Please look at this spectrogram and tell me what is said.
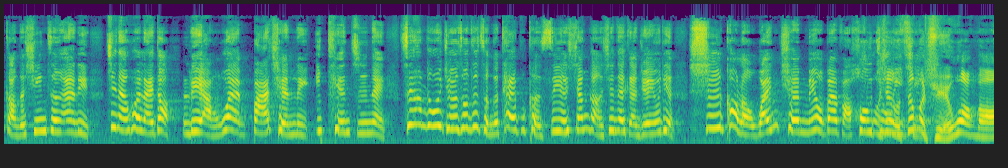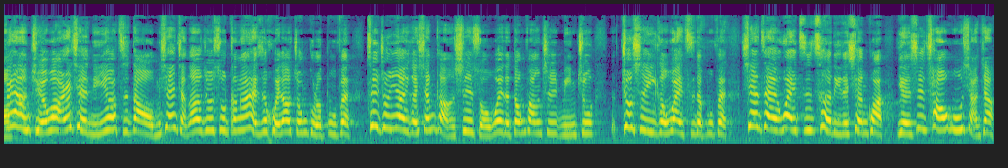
港的新增案例竟然会来到两万八千例一天之内，所以他们都会觉得说，这整个太不可思议了，香港现在感觉有点失控了。完全没有办法 hold 住有这么绝望吗？非常绝望，而且你要知道，我们现在讲到的就是说，刚刚还是回到中国的部分，最重要一个，香港是所谓的东方之明珠，就是一个外资的部分。现在外资撤离的现况也是超乎想象，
